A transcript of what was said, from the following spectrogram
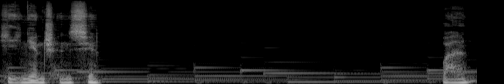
一念成仙。晚安。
